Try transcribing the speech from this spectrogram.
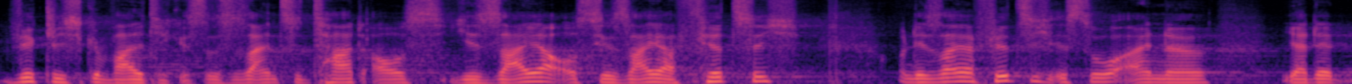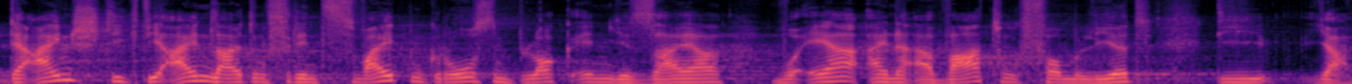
wirklich gewaltig ist. Es ist ein Zitat aus Jesaja, aus Jesaja 40. Und Jesaja 40 ist so eine ja, der, der Einstieg, die Einleitung für den zweiten großen Block in Jesaja, wo er eine Erwartung formuliert, die ja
